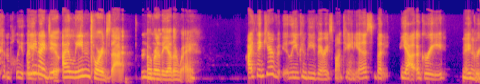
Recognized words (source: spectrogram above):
completely. I mean, I do. I lean towards that over Mhm. the other way. I think you're you can be very spontaneous, but yeah, agree. I Mhm. agree.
